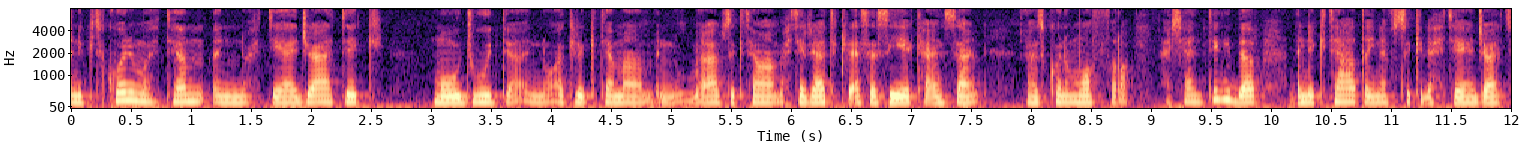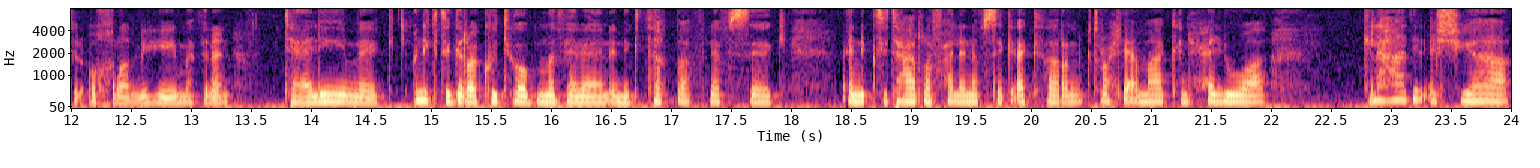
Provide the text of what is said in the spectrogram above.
إنك تكون مهتم إنه احتياجاتك موجودة إنه أكلك تمام إنه ملابسك تمام احتياجاتك الأساسية كإنسان إنها تكون موفرة. عشان تقدر إنك تعطي نفسك الاحتياجات الأخرى اللي هي مثلا تعليمك إنك تقرأ كتب مثلا إنك تثقف نفسك إنك تتعرف على نفسك أكثر إنك تروح لأماكن حلوة. كل هذه الأشياء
